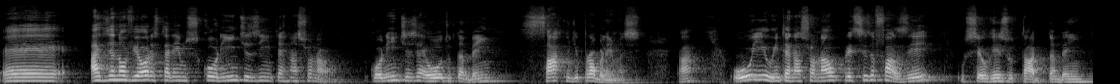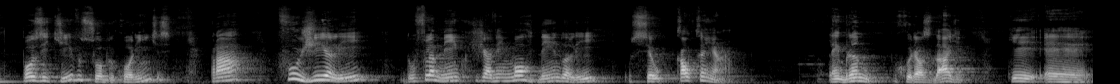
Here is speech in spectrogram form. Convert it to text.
É, às 19 horas teremos Corinthians e Internacional. Corinthians é outro também saco de problemas. Tá? O, e o Internacional precisa fazer o seu resultado também positivo sobre o Corinthians para fugir ali do Flamengo que já vem mordendo ali o seu calcanhar. Lembrando, por curiosidade, que é,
